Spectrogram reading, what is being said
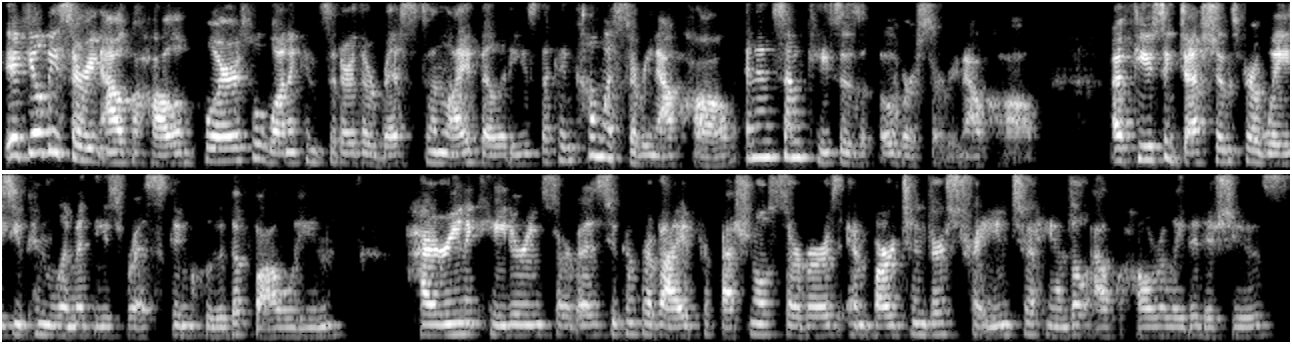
If you'll be serving alcohol, employers will want to consider the risks and liabilities that can come with serving alcohol, and in some cases, over serving alcohol. A few suggestions for ways you can limit these risks include the following hiring a catering service who can provide professional servers and bartenders trained to handle alcohol related issues,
